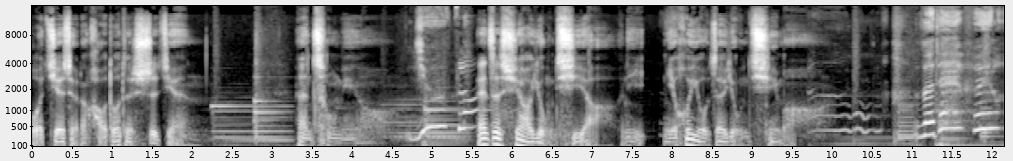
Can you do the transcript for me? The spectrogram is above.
我节省了好多的时间，很聪明哦。但这需要勇气啊！你你会有这勇气吗？The devil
